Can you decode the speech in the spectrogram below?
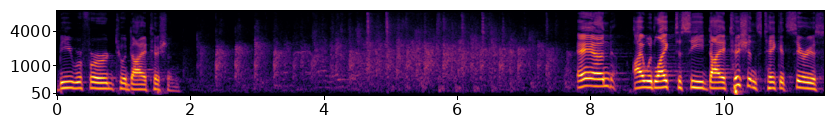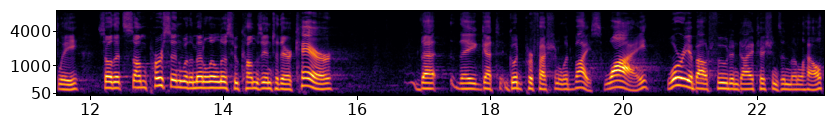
be referred to a dietitian. And I would like to see dietitians take it seriously so that some person with a mental illness who comes into their care that they get good professional advice. Why worry about food and dietitians and mental health?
